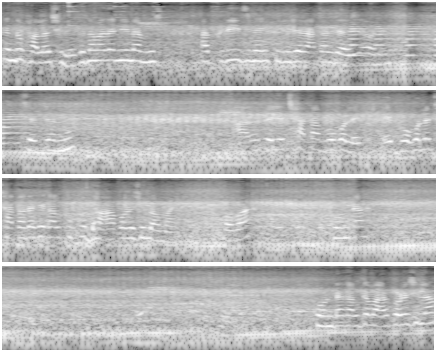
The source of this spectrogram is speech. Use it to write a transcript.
কিন্তু ভালো ছিল। কিন্তু আমাদের নিরামিষ। আর ফ্রিজ নেই ফ্রিজে রাখার জায়গা অনেক সের জন্য আর হচ্ছে এই যে ছাতা বগলে এই বগলের ছাতা দেখে কাল কুকুর ধাওয়া করেছিল আমায়। বাবা ফোনটা ফোনটা কালকে বার করেছিলাম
